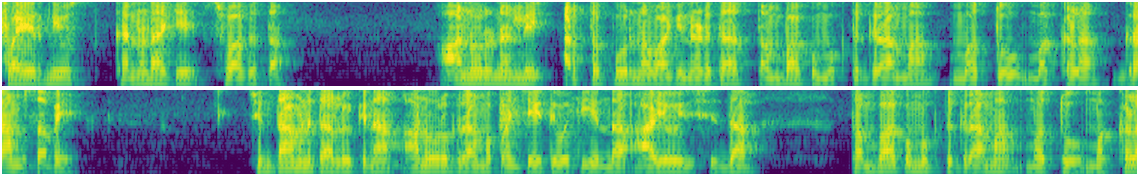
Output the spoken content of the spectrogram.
ಫೈರ್ ನ್ಯೂಸ್ ಕನ್ನಡಗೆ ಸ್ವಾಗತ. ಆನೂರಿನಲ್ಲಿ ಅರ್ಥಪೂರ್ಣವಾಗಿ ನಡೆದ ತಂಬಾಕು ಮುಕ್ತ ಗ್ರಾಮ ಮತ್ತು ಮಕ್ಕಳ ಗ್ರಾಮ ಸಭೆ. ಚಿಂತಾಮಣಿ ತಾಲೂಕಿನ ಆನೂರು ಗ್ರಾಮ ಪಂಚಾಯಿತಿ ವತಿಯಿಂದ ಆಯೋಜಿಸಿದ್ದ ತಂಬಾಕು ಮುಕ್ತ ಗ್ರಾಮ ಮತ್ತು ಮಕ್ಕಳ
